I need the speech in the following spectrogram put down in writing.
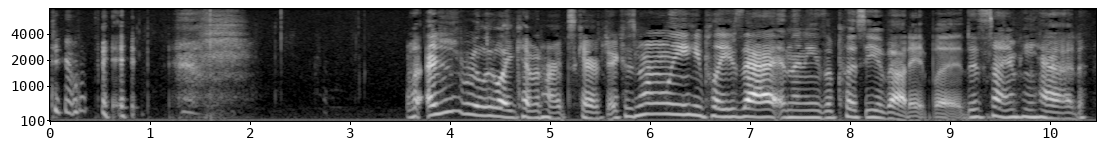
Stupid. But I just really like Kevin Hart's character because normally he plays that and then he's a pussy about it, but this time he had.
